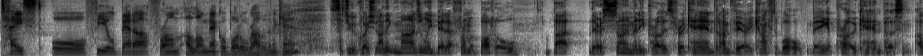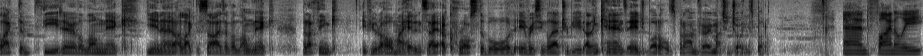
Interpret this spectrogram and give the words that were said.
taste or feel better from a long neck or bottle rather than a can? Such a good question. I think marginally better from a bottle, but there are so many pros for a can that I'm very comfortable being a pro can person. I like the theatre of a long neck, you know, I like the size of a long neck, but I think if you were to hold my head and say across the board, every single attribute, I think cans edge bottles, but I'm very much enjoying this bottle. And finally,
